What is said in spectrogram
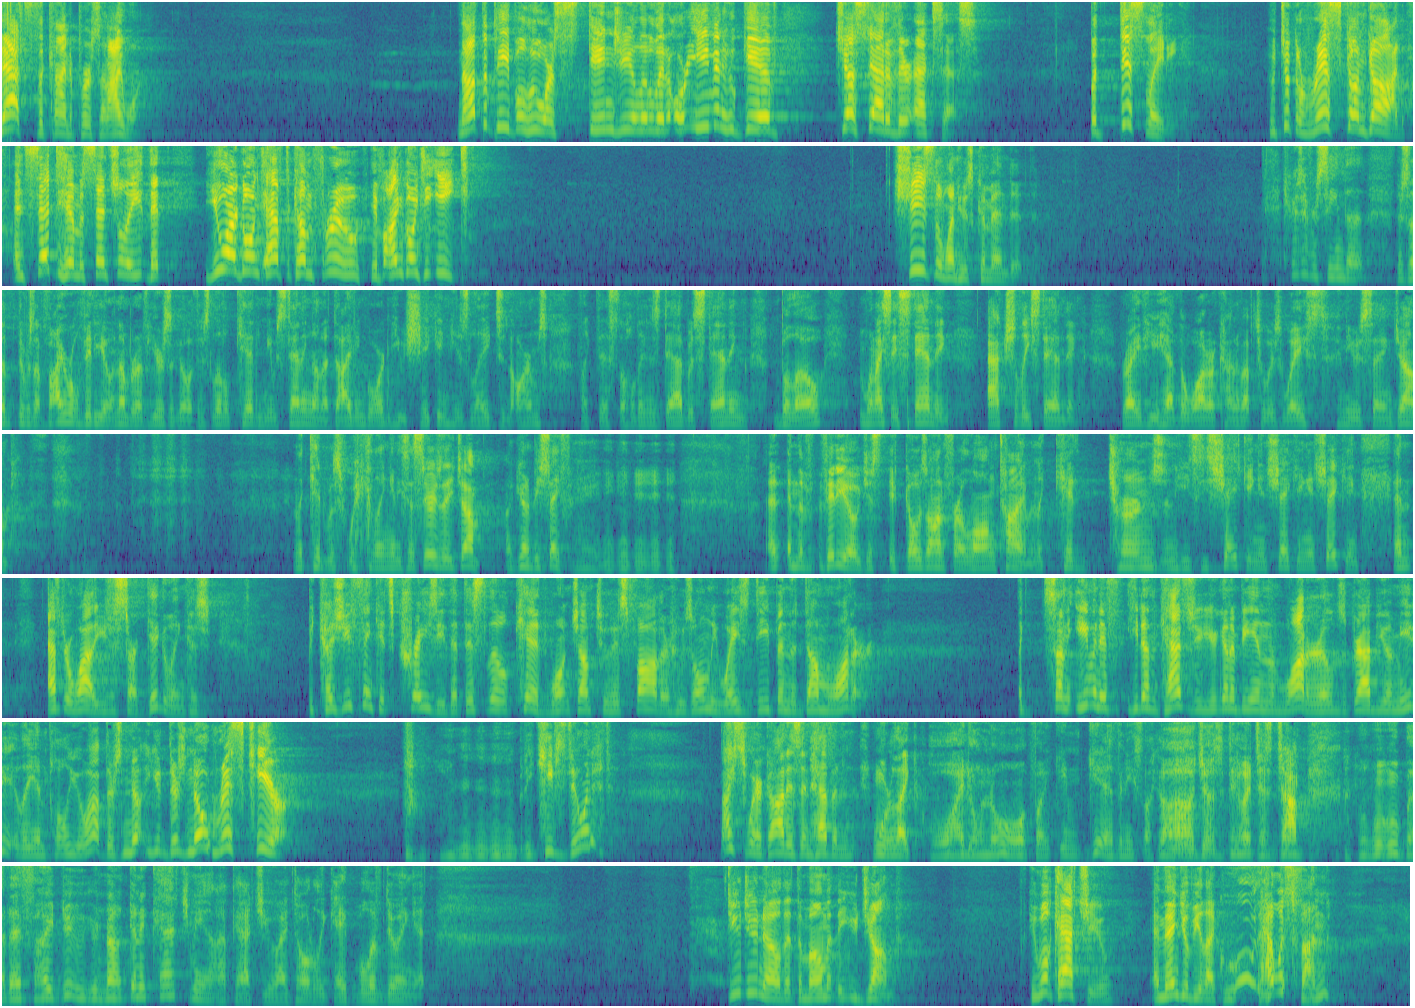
that's the kind of person I want. Not the people who are stingy a little bit or even who give just out of their excess. But this lady, who took a risk on God and said to him essentially that you are going to have to come through if I'm going to eat. She's the one who's commended. You guys ever seen the? There's a, there was a viral video a number of years ago of this little kid, and he was standing on a diving board and he was shaking his legs and arms like this the whole day. His dad was standing below. when I say standing, actually standing, right? He had the water kind of up to his waist, and he was saying, Jump, and the kid was wiggling, and he says, Seriously, jump. I'm going to be safe. and, and the video just, it goes on for a long time. And the kid turns, and he's, he's shaking and shaking and shaking. And after a while, you just start giggling because because you think it's crazy that this little kid won't jump to his father who's only waist deep in the dumb water. Like, son, even if he doesn't catch you, you're going to be in the water. It'll just grab you immediately and pull you up. There's no, you, there's no risk here. but he keeps doing it. I swear God is in heaven, and we're like, oh, I don't know if I can give. And he's like, oh, just do it, just jump. but if I do, you're not going to catch me. I'll catch you. I'm totally capable of doing it. Do you do know that the moment that you jump, he will catch you, and then you'll be like, ooh, that was fun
